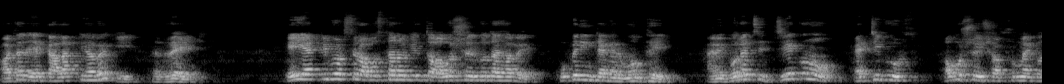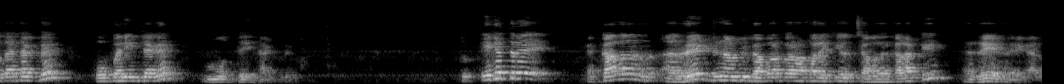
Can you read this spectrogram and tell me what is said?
অর্থাৎ এর কালারটি হবে কি? রেড এই অ্যাট্রিবিউটস এর অবস্থানও কিন্তু অবশ্যই কোথায় হবে? ওপেনিং ট্যাগের মধ্যেই। আমি বলেছি যে কোনো অ্যাট্রিবিউটস অবশ্যই সবসময় কোথায় থাকবে? ওপেনিং ট্যাগের মধ্যেই থাকবে। তো এক্ষেত্রে কালার রেড নামটি ব্যবহার করার ফলে কি হচ্ছে? আমাদের কালারটি রেড হয়ে গেল।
